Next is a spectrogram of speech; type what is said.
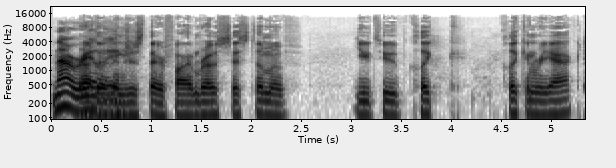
Not really, rather than just their Fine Bros system of YouTube click click and react.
